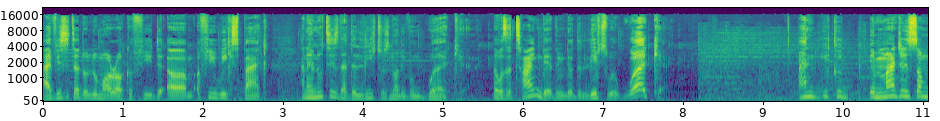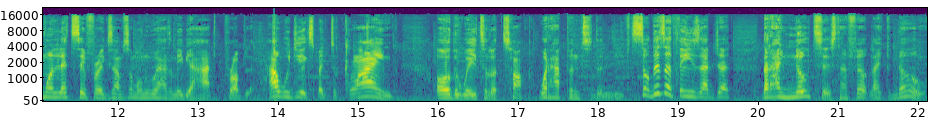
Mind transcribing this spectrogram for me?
I visited Olumo Rock a few um, a few weeks back, and I noticed that the lift was not even working. There was a time there, you know, the lifts were working. And you could imagine someone, let's say, for example, someone who has maybe a heart problem. How would you expect to climb all the way to the top? What happened to the lift? So these are things that ju- that I noticed and felt like, no,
